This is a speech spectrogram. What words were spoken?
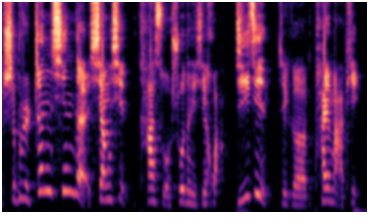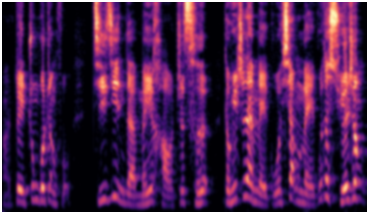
是不是真心的相信他所说的那些话？极尽这个拍马屁啊，对中国政府极尽的美好之词，等于是在美国向美国的学生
